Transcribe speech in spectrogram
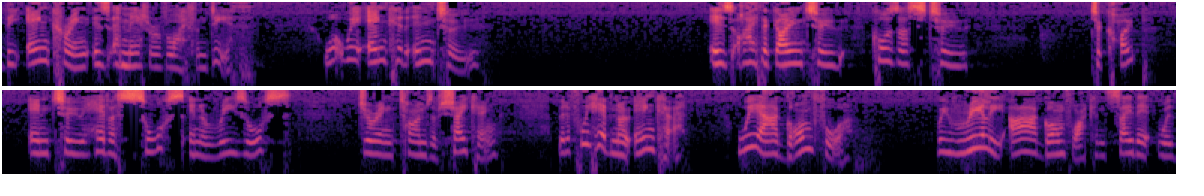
the anchoring is a matter of life and death. What we're anchored into is either going to cause us to, to cope and to have a source and a resource during times of shaking. But if we have no anchor, we are gone for. We really are gone for. I can say that with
